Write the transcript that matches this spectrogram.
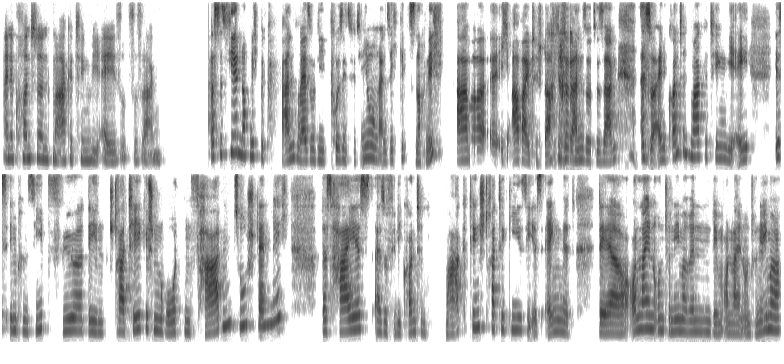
eine Content Marketing VA sozusagen? Das ist vielen noch nicht bekannt, weil so die Positionierung an sich gibt es noch nicht. Aber äh, ich arbeite stark daran sozusagen. Also ein Content Marketing VA ist im Prinzip für den strategischen roten Faden zuständig. Das heißt also für die Content Marketingstrategie. Sie ist eng mit der Online-Unternehmerin, dem Online-Unternehmer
